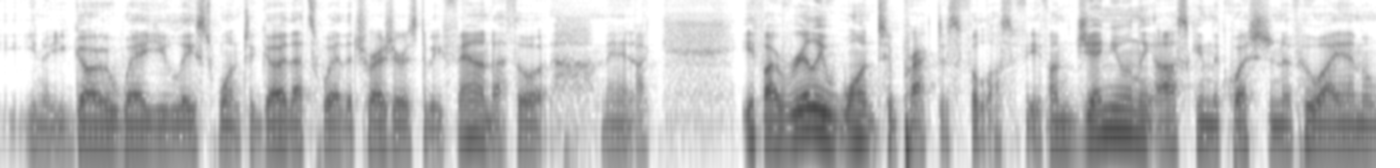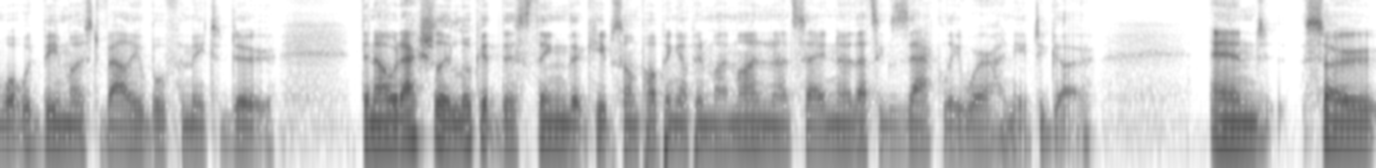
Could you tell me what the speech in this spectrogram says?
you know you go where you least want to go, that's where the treasure is to be found. I thought, oh, man, I if I really want to practice philosophy, if I'm genuinely asking the question of who I am and what would be most valuable for me to do, then I would actually look at this thing that keeps on popping up in my mind and I'd say, no, that's exactly where I need to go. And so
